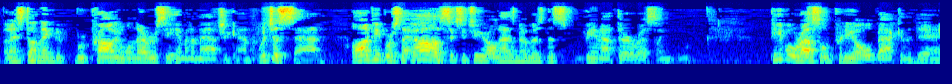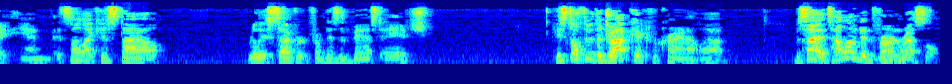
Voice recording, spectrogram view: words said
But I still think we probably will never see him in a match again, which is sad. A lot of people are saying, oh, a 62 year old has no business being out there wrestling. People wrestled pretty old back in the day, and it's not like his style really suffered from his advanced age. He still threw the dropkick for crying out loud. Besides, how long did Verne wrestle?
